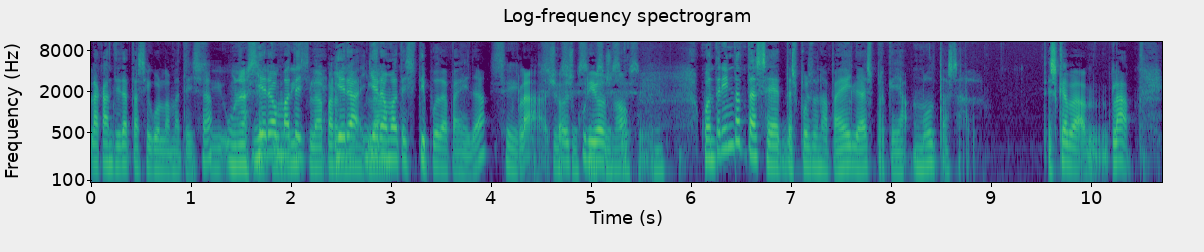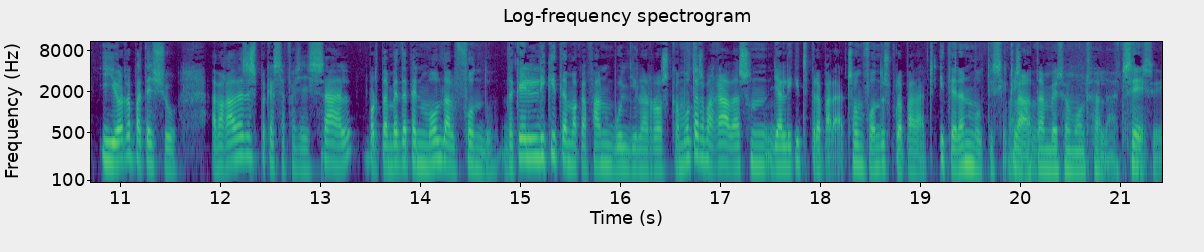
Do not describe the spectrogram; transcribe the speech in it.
la quantitat ha sigut la mateixa? Sí, una I era, el mateix, per i, era, exemple. I era el mateix tipus de paella? Sí, Clar, sí, això sí, és curiós, sí, sí, no? sí, sí. Quan tenim tanta set després d'una paella és perquè hi ha molta sal. És que, clar, i jo repeteixo, a vegades és perquè s'afegeix sal, però també depèn molt del fondo, d'aquell líquid amb el que fan bullir l'arròs, que moltes vegades són, ha líquids preparats, són fondos preparats, i tenen moltíssima Clar, sal. també són molt salats. Sí. sí.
